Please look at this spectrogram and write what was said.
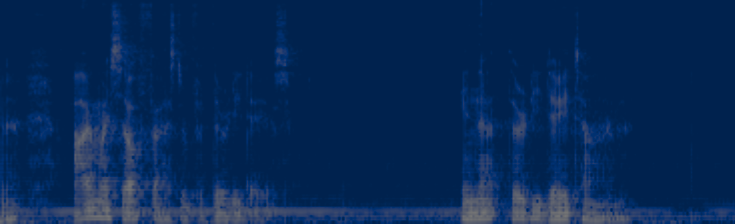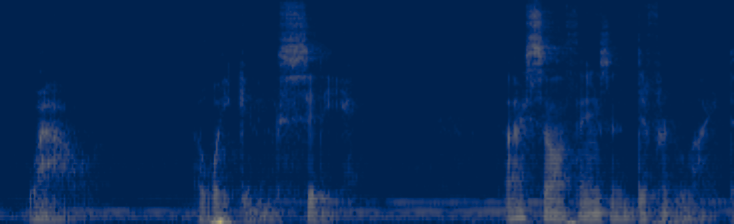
I myself fasted for 30 days. In that 30 day time, wow, awakening city. I saw things in a different light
